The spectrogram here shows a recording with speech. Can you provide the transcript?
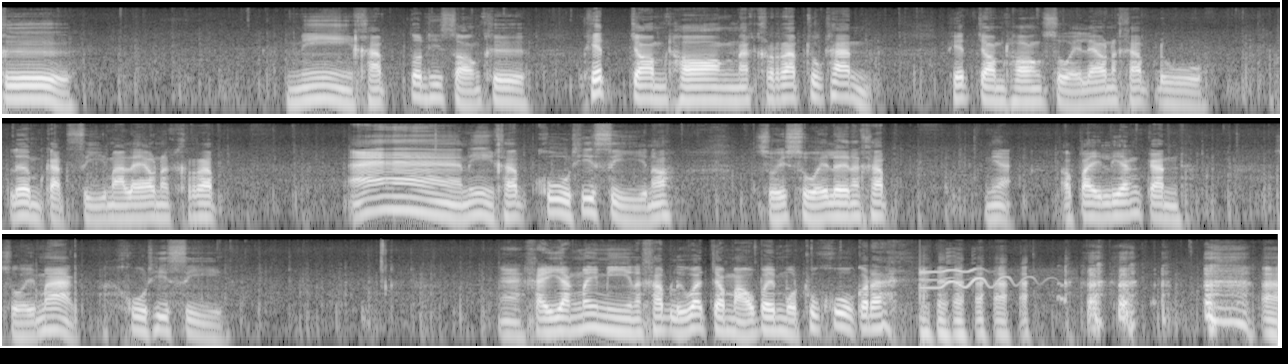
คือ นี่ครับต้นที่สองคือ เพชรจอมทองนะครับทุกท่าน เพชรจอมทองสวยแล้วนะครับ ดู เริ่มกัดสีมาแล้วนะครับ อ่า นี่ครับคู่ที่สี่เนาะ สวย ๆ เลยนะครับ เนี่ย เอาไปเลี้ยงกันสวยมากคู่ที่สี่อ่า ใครยังไม่มีนะครับ หรือว่าจะเหมาไปหมดทุกคู่ก็ได้ อ่า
